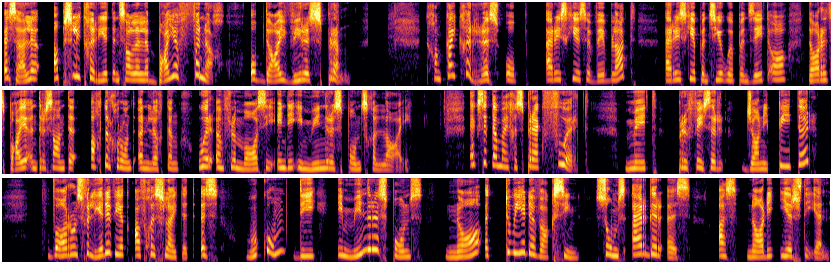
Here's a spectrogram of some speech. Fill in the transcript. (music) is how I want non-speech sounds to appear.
is hulle absoluut gereed en sal hulle baie vinnig op daai virus spring. Ek gaan kyk gerus op RSG se webblad rsg.co.za. Daar is baie interessante agtergrondinligting oor inflammasie en die immuunrespons gelaai. Ek sit nou my gesprek voort met professor Johnny Pieter waar ons verlede week afgesluit het is hoekom die immuunrespons na 'n tweede vaksin soms erger is as na die eerste een.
